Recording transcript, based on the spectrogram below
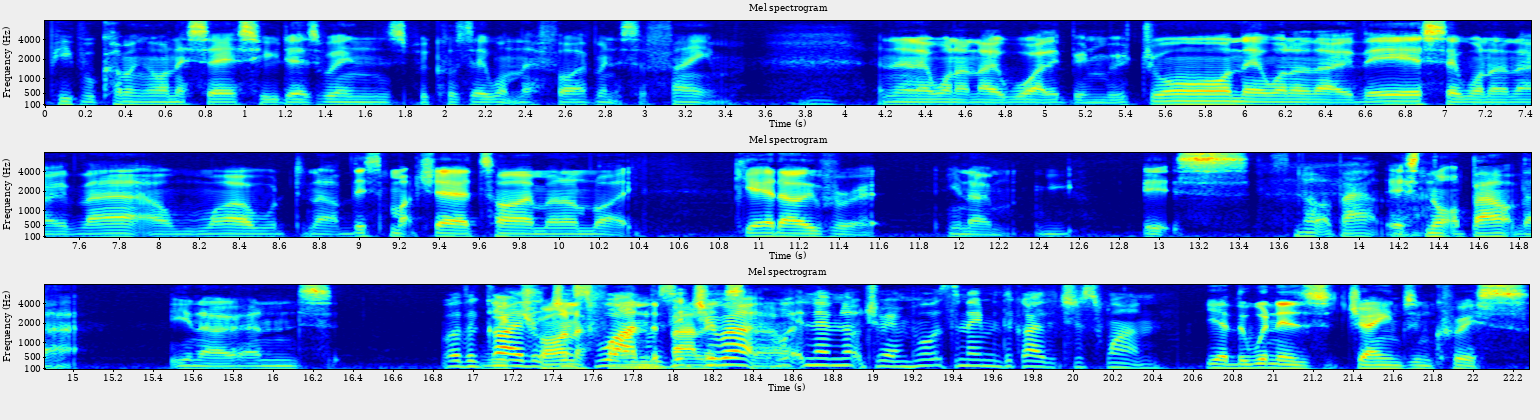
people coming on SAS Who Dares Wins because they want their five minutes of fame. Hmm. And then they want to know why they've been withdrawn. They want to know this. They want to know that. And why I didn't have this much airtime. And I'm like, get over it. You know, it's It's not about. it's that. not about that. You know, and Well, the we're guy that trying to just won find the was it balance Jerome? now. No, not Jerome. What's the name of the guy that just won? yeah, the winners James and Chris.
